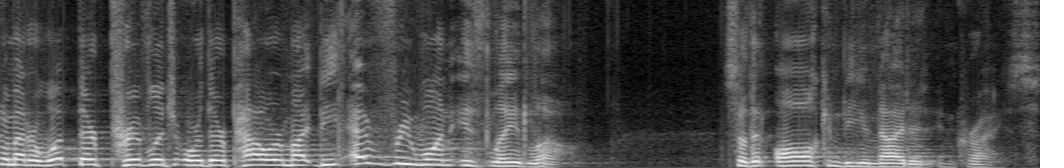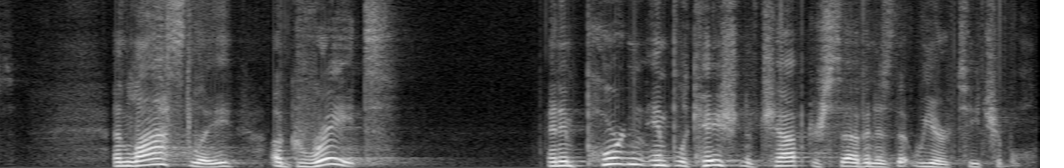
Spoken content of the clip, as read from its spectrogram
no matter what their privilege or their power might be, everyone is laid low so that all can be united in Christ. And lastly, a great and important implication of chapter 7 is that we are teachable.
